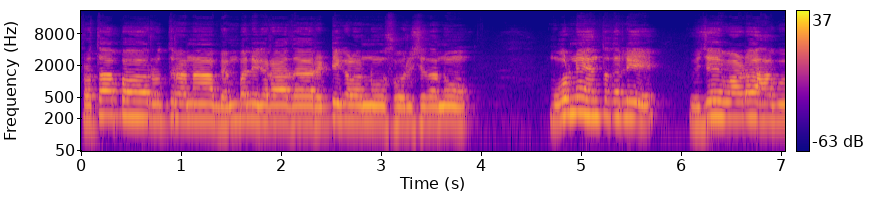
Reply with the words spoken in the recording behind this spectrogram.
ಪ್ರತಾಪ ರುದ್ರನ ಬೆಂಬಲಿಗರಾದ ರೆಡ್ಡಿಗಳನ್ನು ಸೋಲಿಸಿದನು. ಮೂರನೇ ಹಂತದಲ್ಲಿ ವಿಜಯವಾಡ ಹಾಗೂ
